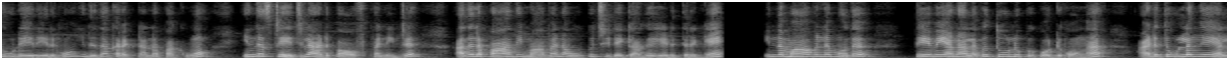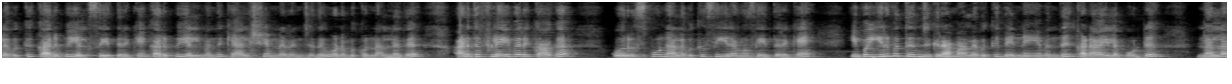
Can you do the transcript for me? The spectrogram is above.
சூடேறி இருக்கும். இதுதான் கரெக்டான பக்குவம். இந்த ஸ்டேஜில் அடுப்பை ஆஃப் பண்ணிவிட்டு அதில் பாதி மாவை நான் உப்பு சீடைக்காக எடுத்திருக்கேன். இந்த மாவில் முத தேவையான அளவு தூளுப்பு போட்டுக்கோங்க. அடுத்து உள்ளங்கை அளவுக்கு கருப்பு எல் சேர்த்துருக்கேன். கருப்பு எல் வந்து கால்சியம் நிறைஞ்சது உடம்புக்கும் நல்லது. அடுத்து ஃப்ளேவருக்காக ஒரு ஸ்பூன் அளவுக்கு சீரகம் சேர்த்துருக்கேன். இப்போ இருபத்தஞ்சு கிராம் அளவுக்கு வெண்ணெயை வந்து கடாயில் போட்டு நல்லா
